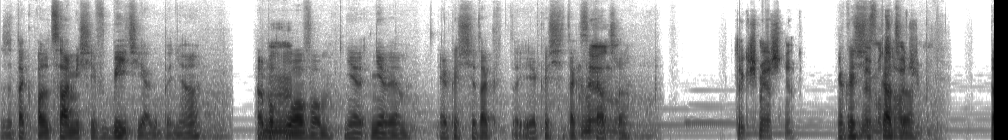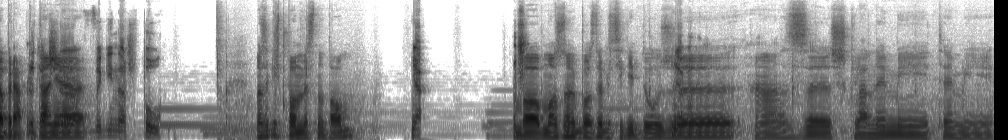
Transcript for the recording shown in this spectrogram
że tak palcami się wbić jakby, nie? Albo Mhm. głową, nie, nie wiem. Jakoś się tak, jakoś się tak Nie, skacze. no. Tak śmiesznie. Jakoś się Wiem o co skacze. chodzi. Dobra, Że pytanie. wyginasz w pół. Masz jakiś pomysł na dom? Nie. Bo można by było zrobić taki duży a, z szklanymi tymi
